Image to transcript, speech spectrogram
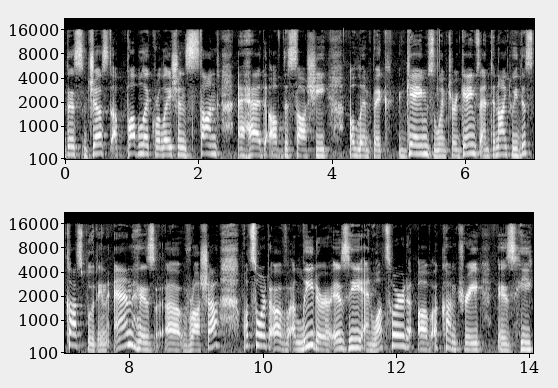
this just a public relations stunt ahead of the Sochi Olympic Games, Winter Games? And tonight we discuss Putin and his uh, Russia. What sort of a leader is he, and what sort of a country is he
